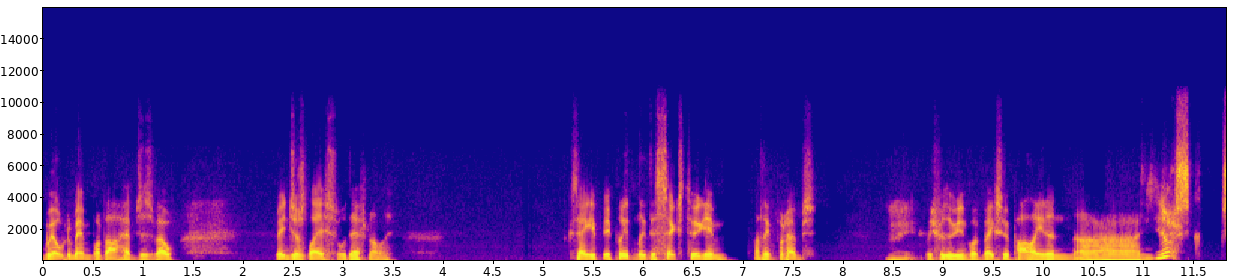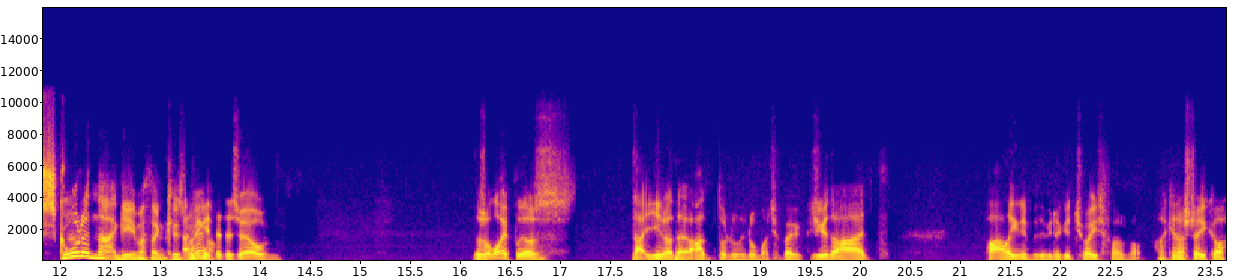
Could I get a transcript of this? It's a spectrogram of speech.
well remembered at Hibs as well. Rangers less so, definitely. Because I think he he played in like the 6 2 game, I think, for Hibs, right. which would have been what makes Mixu Paatelainen and. You know, sc- scoring that game, I think as I well. think he did as well. There's a lot of players that era that I don't really know much about because you'd have had Paatelainen would have been a good choice for a kind of striker.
